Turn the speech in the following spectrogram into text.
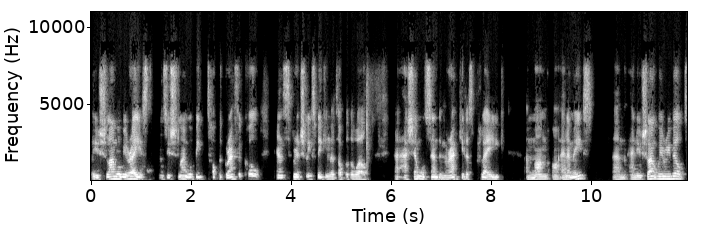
but Yerushalayim will be raised, as Yerushalayim will be topographical and spiritually speaking, the top of the world. Uh, Hashem will send a miraculous plague among our enemies, um, and Yerushalayim will be rebuilt.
